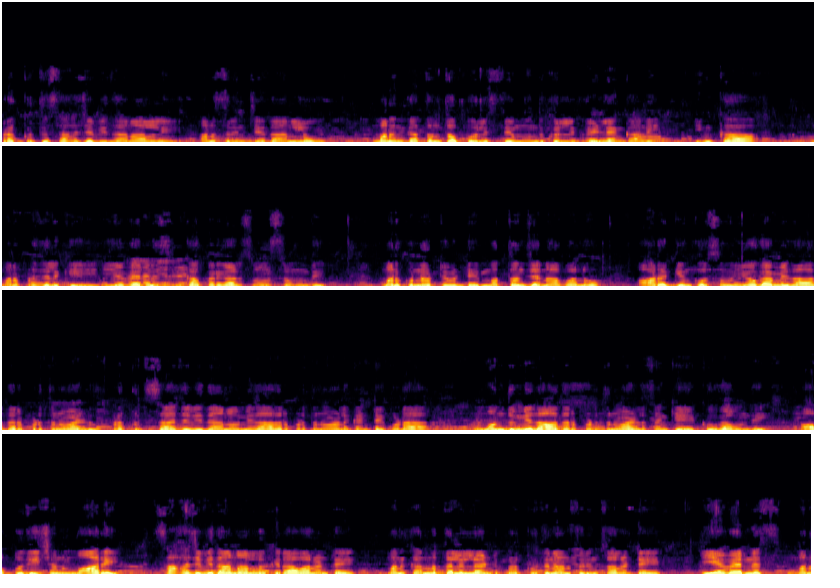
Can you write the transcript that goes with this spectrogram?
ప్రకృతి సహజ విధానాలని అనుసరించే దానిలో మనం గతంతో పోలిస్తే ముందుకు వెళ్ళాం కానీ ఇంకా మన ప్రజలకి ఈ అవేర్నెస్ ఇంకా పెరగాల్సిన అవసరం ఉంది. మనకున్నటువంటి మొత్తం జనాభాలో ఆరోగ్యం కోసం యోగా మీద ఆధారపడుతున్న వాళ్ళు ప్రకృతి సహజ విధానాల మీద ఆధారపడుతున్న వాళ్ళ కంటే కూడా మందు మీద ఆధారపడుతున్న వాళ్ళ సంఖ్య ఎక్కువగా ఉంది. ఆ పొజిషన్ మారి సహజ విధానాల్లోకి రావాలంటే మన కన్నతల్లి లాంటి ప్రకృతిని అనుసరించాలంటే ఈ అవేర్నెస్ మన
